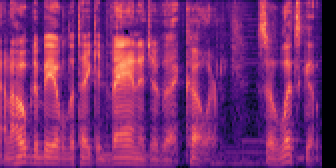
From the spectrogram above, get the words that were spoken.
and I hope to be able to take advantage of that color. So let's go.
